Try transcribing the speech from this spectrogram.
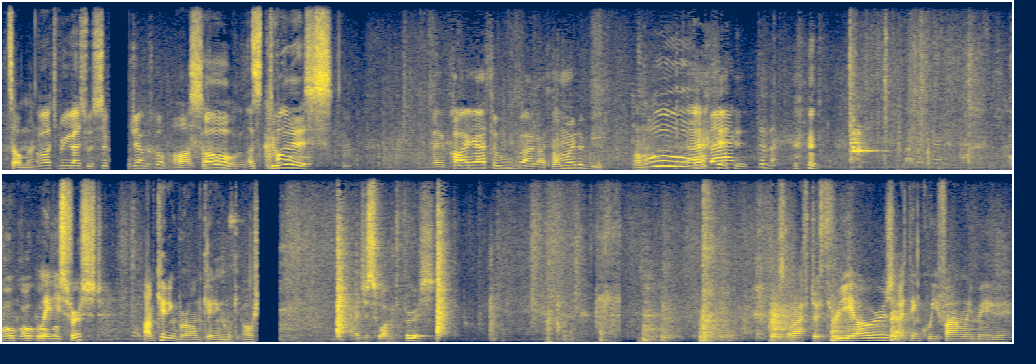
What's up, man? I'm about to bring you guys to a sick Jam, let's go. Awesome. Oh, let's do go. this. Better call your ass Uber. I got somewhere to be. Oh. Ooh, back to back. go, go, go. Ladies first. I'm kidding, bro. I'm kidding. I'm ki- oh. I just walked first. So after three hours, I think we finally made it.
